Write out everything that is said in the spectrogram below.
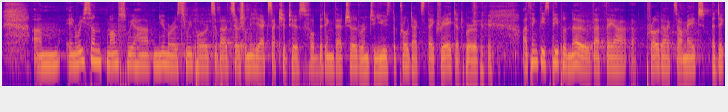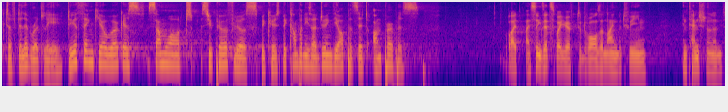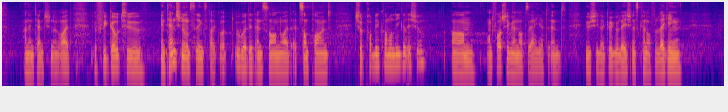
Um, in recent months, we had numerous reports about social media executives forbidding their children to use the products they create at work. I think these people know that their uh, products are made addictive deliberately. Do you think your work is somewhat superfluous because big companies are doing the opposite on purpose? Right. I think that's where you have to draw the line between intentional and unintentional, right? If we go to intentional things like what Uber did and so on, right, at some point it should probably become a legal issue. Um, unfortunately, we're not there yet, and usually, like regulation is kind of lagging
